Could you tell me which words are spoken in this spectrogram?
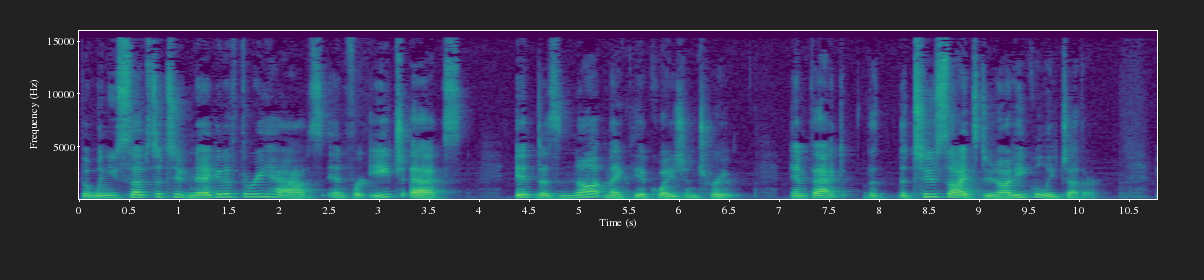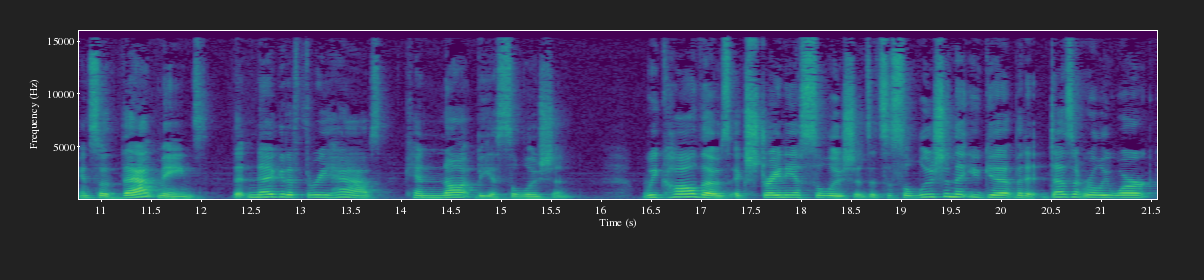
But when you substitute negative 3 halves in for each x, it does not make the equation true. In fact, the, the two sides do not equal each other. And so that means that negative 3 halves cannot be a solution. We call those extraneous solutions. It's a solution that you get, but it doesn't really work,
